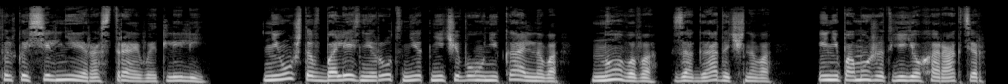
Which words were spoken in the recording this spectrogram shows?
только сильнее расстраивает Лили. Неужто в болезни Рут нет ничего уникального, нового, загадочного, и не поможет ее характер,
